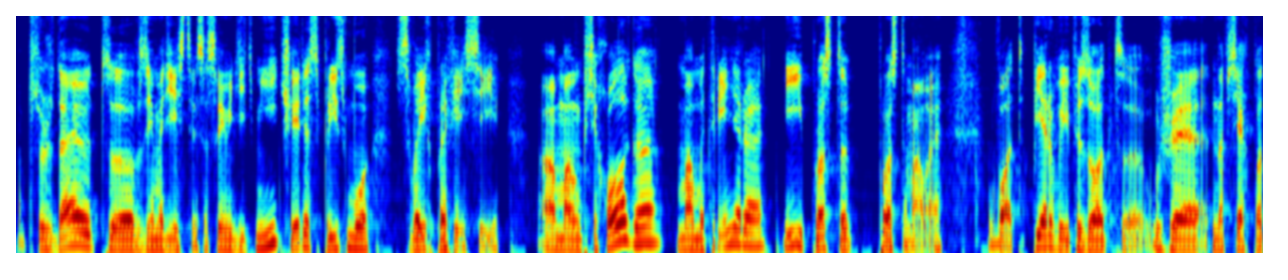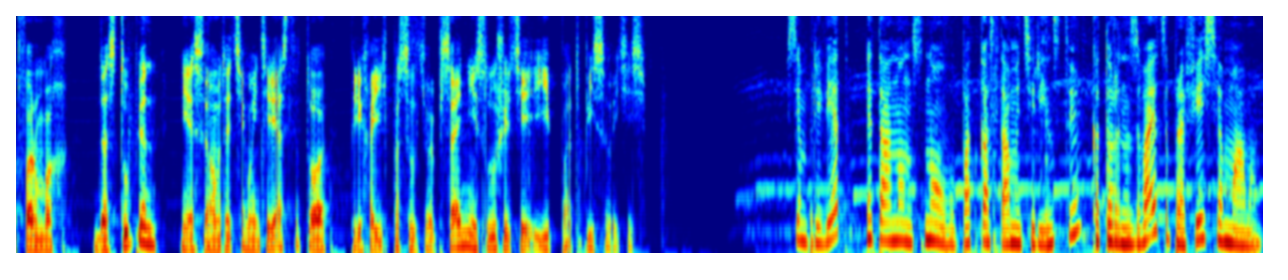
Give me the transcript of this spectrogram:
обсуждают э, взаимодействие со своими детьми через призму своих профессий. Э, мамы психолога, мамы тренера и просто, просто мамы. Вот, первый эпизод уже на всех платформах доступен. Если вам эта тема интересна, то переходите по ссылке в описании, слушайте и подписывайтесь. Всем привет! Это анонс нового подкаста о материнстве, который называется «Профессия мама».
